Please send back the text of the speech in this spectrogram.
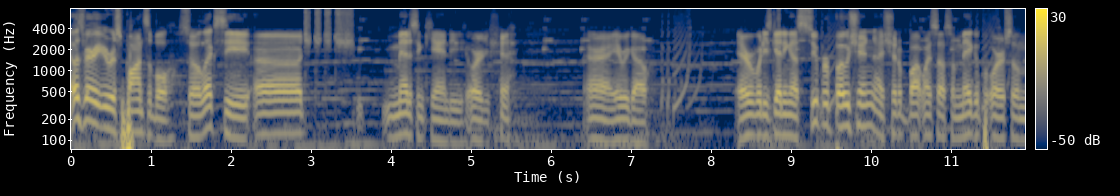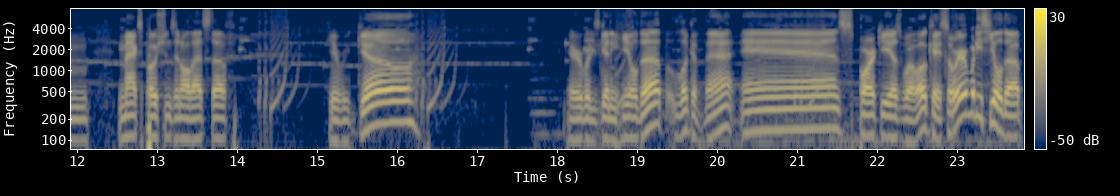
that was very irresponsible. So let's see. Uh, medicine candy. Or, alright, here we go. Everybody's getting a super potion. I should have bought myself some mega or some max potions and all that stuff. Here we go. Everybody's getting healed up. Look at that. And Sparky as well. Okay, so everybody's healed up.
